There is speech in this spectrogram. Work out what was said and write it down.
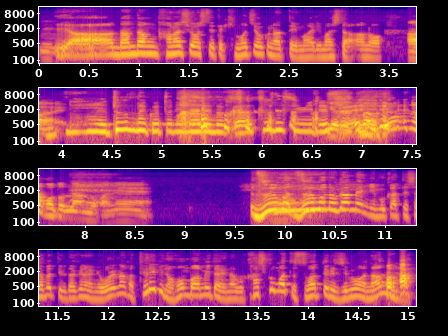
うんいやー、だんだん話をしてて気持ちよくなってまいりました。あの、はい。ねえ、どんなことになるのか 楽しみです。まあどんなことになるのかね。ズーム、ズームの画面に向かって喋ってるだけなのに、俺なんかテレビの本番みたいになんかかしこまって座ってる自分は何なんだ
